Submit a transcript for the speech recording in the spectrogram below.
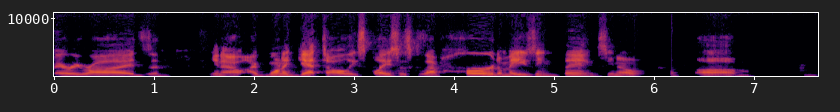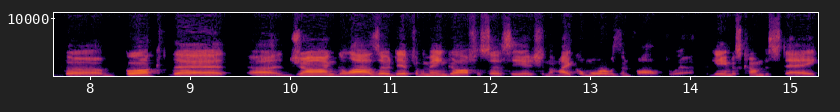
ferry rides. And you know i want to get to all these places because i've heard amazing things you know um, the book that uh, John Galazzo did for the Maine Golf Association that Michael Moore was involved with. The game has come to stay.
